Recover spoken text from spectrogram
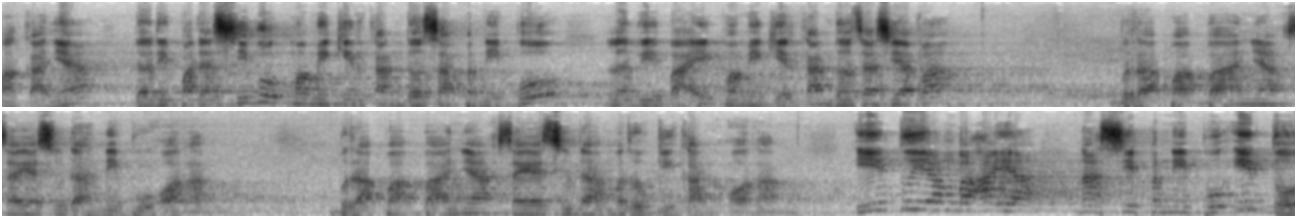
Makanya daripada sibuk memikirkan dosa penipu, lebih baik memikirkan dosa siapa? Berapa banyak saya sudah nipu orang? Berapa banyak saya sudah merugikan orang? Itu yang bahaya. Nah si penipu itu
